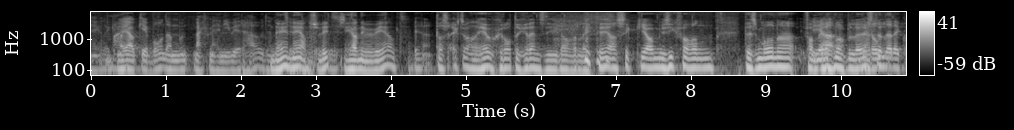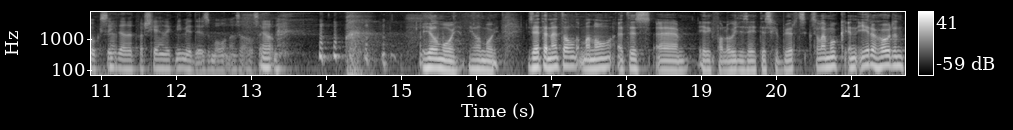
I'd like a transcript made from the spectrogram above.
eigenlijk. Maar, maar ja, oké, okay, bon, dat moet, mag mij niet weerhouden. Nee, nee, absoluut. Dus, Heel nieuwe wereld. Ja. Dat is echt wel een heel grote grens die je dan verlegt. hè? Als ik jouw muziek van, van Desmona vanmiddag ja, nog beluister... daarom dat ik ook zeg dat het waarschijnlijk niet meer Desmona zal zijn. Heel mooi, heel mooi. Je zei het net al, Manon, het is, uh, Erik van Looy, zei het is gebeurd. Ik zal hem ook in ere houden.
